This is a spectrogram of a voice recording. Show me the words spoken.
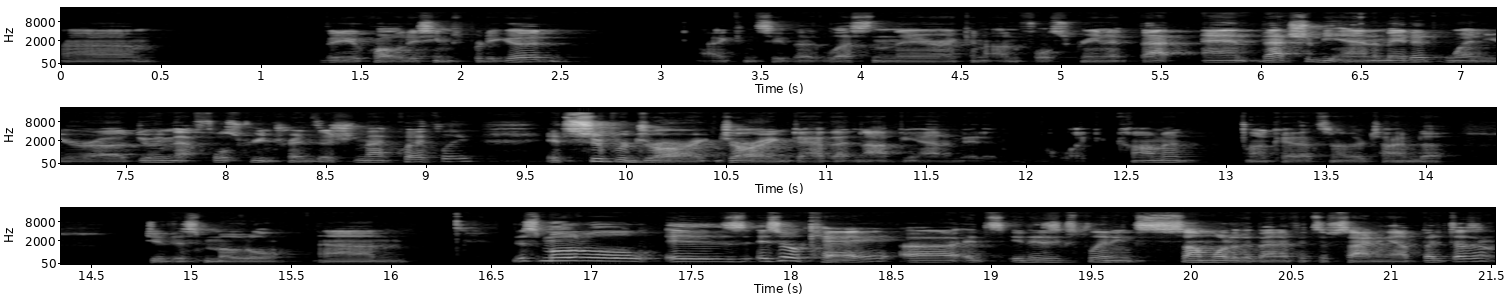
um, video quality seems pretty good. I can see the lesson there. I can unfull screen it. That and that should be animated when you're uh, doing that full screen transition that quickly. It's super jarring, jarring to have that not be animated. I'll like a comment. Okay, that's another time to do this modal. Um, this modal is is okay. Uh, it's it is explaining somewhat of the benefits of signing up, but it doesn't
